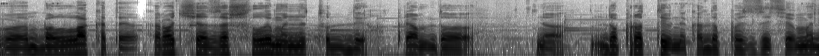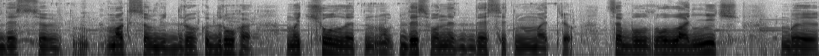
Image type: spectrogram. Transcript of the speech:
е, балакати. Коротше, зайшли ми не туди, прямо до, е, до противника, до позиції. Ми десь е, максимум від друг друга ми чули, ну, десь вони 10 метрів. Це була ніч, ми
